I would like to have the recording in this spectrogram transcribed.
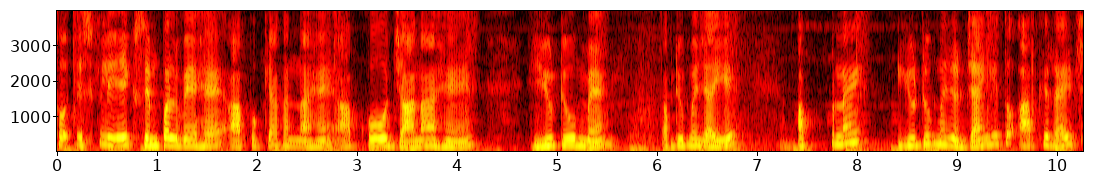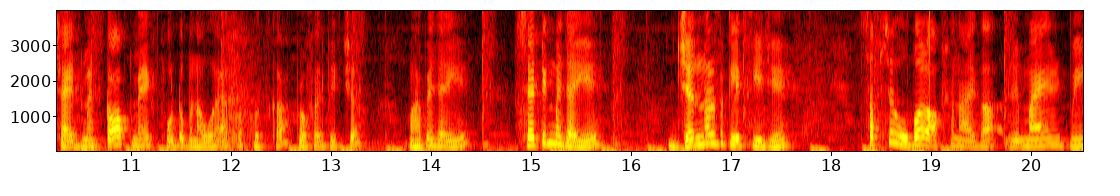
तो इसके लिए एक सिंपल वे है, आपको क्या करना है, आपको जाना है यूट्यूब में। यूट्यूब में जाइए, अपने यूट्यूब में जब जाएँगे तो आपके राइट साइड में टॉप में एक फ़ोटो बना हुआ है आपका खुद का प्रोफ़ाइल पिक्चर वहाँ पे जाइए। सेटिंग में जाइए जनरल पे क्लिक कीजिए, सबसे ऊपर ऑप्शन आएगा remind me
